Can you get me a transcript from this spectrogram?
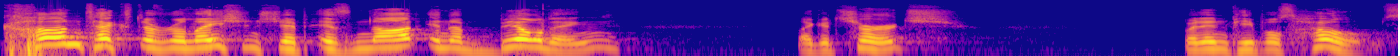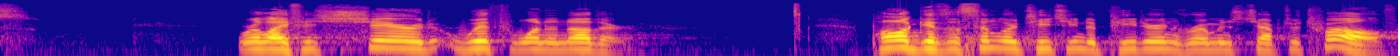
context of relationship is not in a building like a church, but in people's homes where life is shared with one another. Paul gives a similar teaching to Peter in Romans chapter 12.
